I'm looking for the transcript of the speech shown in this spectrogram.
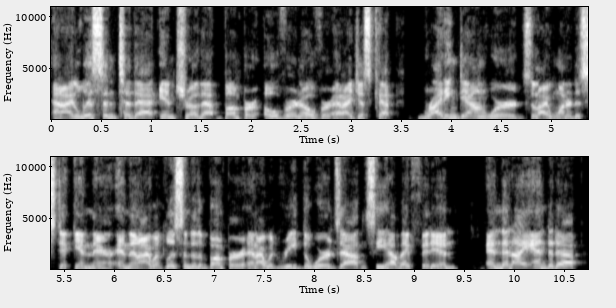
And I listened to that intro, that bumper over and over. And I just kept writing down words that I wanted to stick in there. And then I would listen to the bumper and I would read the words out and see how they fit in. And then I ended up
